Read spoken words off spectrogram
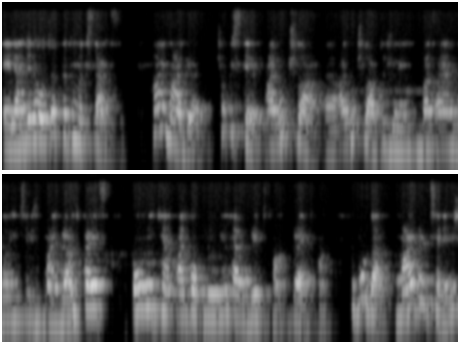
Eğlenceli olacak. Katılmak ister misin? Hi Margaret, çok isterim. I would love, uh, I would love to join, but I am going to visit my grandparents on weekend. I hope you will have great fun. Great fun. Burada Margaret demiş?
